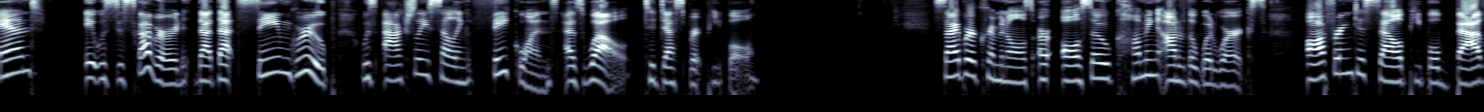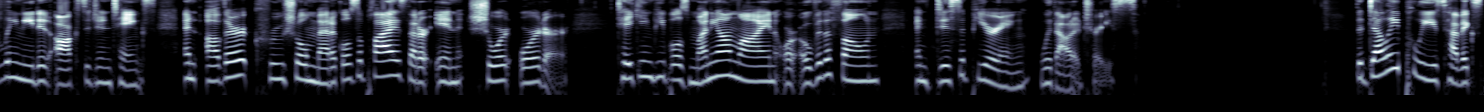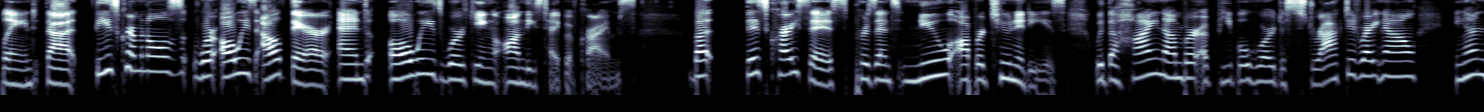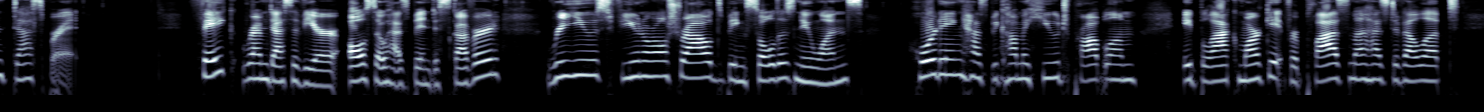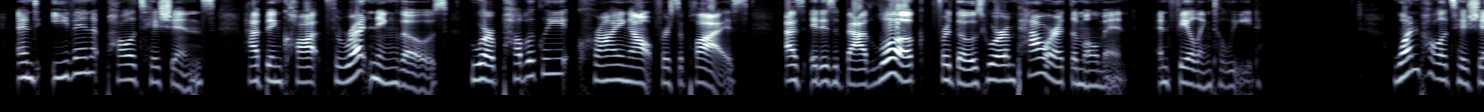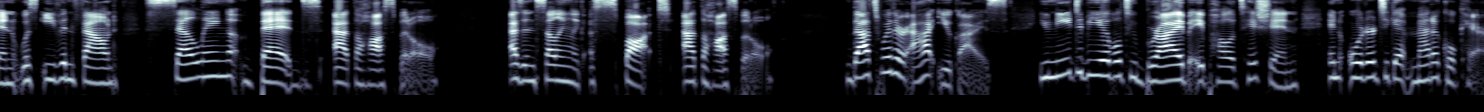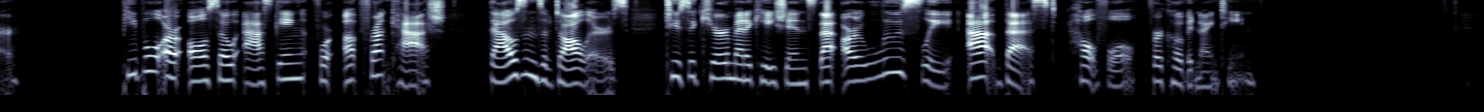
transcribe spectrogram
And it was discovered that that same group was actually selling fake ones as well to desperate people cyber criminals are also coming out of the woodworks, offering to sell people badly needed oxygen tanks and other crucial medical supplies that are in short order, taking people's money online or over the phone and disappearing without a trace. The Delhi police have explained that these criminals were always out there and always working on these type of crimes. But this crisis presents new opportunities with the high number of people who are distracted right now and desperate. Fake remdesivir also has been discovered, reused funeral shrouds being sold as new ones. Hoarding has become a huge problem. A black market for plasma has developed. And even politicians have been caught threatening those who are publicly crying out for supplies as it is a bad look for those who are in power at the moment and failing to lead. One politician was even found selling beds at the hospital, as in selling like a spot at the hospital. That's where they're at, you guys. You need to be able to bribe a politician in order to get medical care. People are also asking for upfront cash, thousands of dollars, to secure medications that are loosely, at best, helpful for COVID 19.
